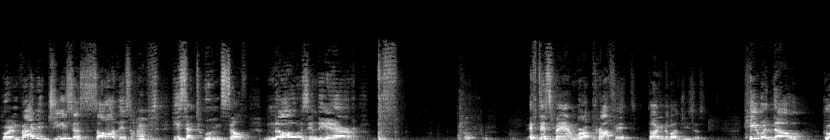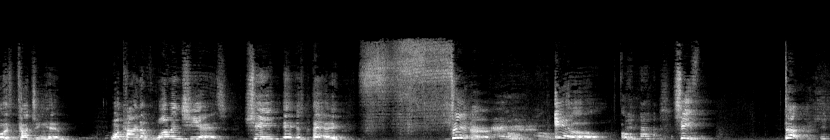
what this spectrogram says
who invited Jesus saw this, he said to himself, Nose in the air. Oh. If this man were a prophet, talking about Jesus, he would know who is touching him, what kind of woman she is. She is a sinner. Oh. Ew. Oh. She's dirty.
